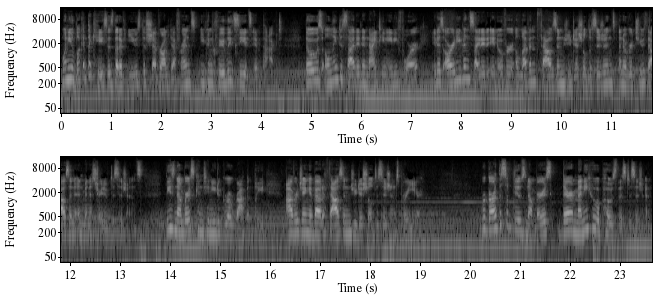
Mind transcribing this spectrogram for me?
When you look at the cases that have used the Chevron deference, you can clearly see its impact. Though it was only decided in 1984, it has already been cited in over 11,000 judicial decisions and over 2,000 administrative decisions. These numbers continue to grow rapidly, averaging about 1,000 judicial decisions per year. Regardless of those numbers, there are many who oppose this decision.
